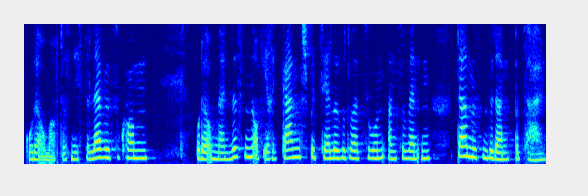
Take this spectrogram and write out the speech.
oder um auf das nächste Level zu kommen, oder um dein Wissen auf ihre ganz spezielle Situation anzuwenden, da müssen sie dann bezahlen.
